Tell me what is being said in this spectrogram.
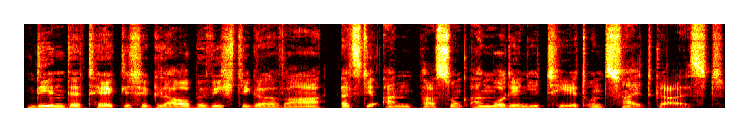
denen der tägliche Glaube wichtiger war als die Anpassung an Modernität und Zeitgeist.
